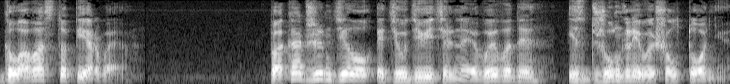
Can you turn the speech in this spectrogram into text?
Глава 101. Пока Джим делал эти удивительные выводы, из джунглей вышел Тони.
